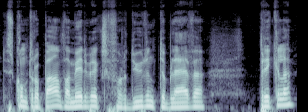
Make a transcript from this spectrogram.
Dus komt erop aan van medewerkers voortdurend te blijven prikkelen,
